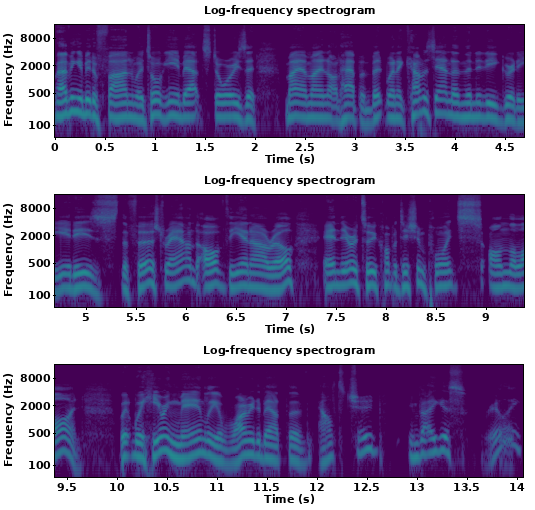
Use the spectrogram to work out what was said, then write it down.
We're having a bit of fun. We're talking about stories that may or may not happen. But when it comes down to the nitty gritty, it is the first round of the NRL, and there are two competition points on the line. We're hearing Manly are worried about the altitude in Vegas? Really?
